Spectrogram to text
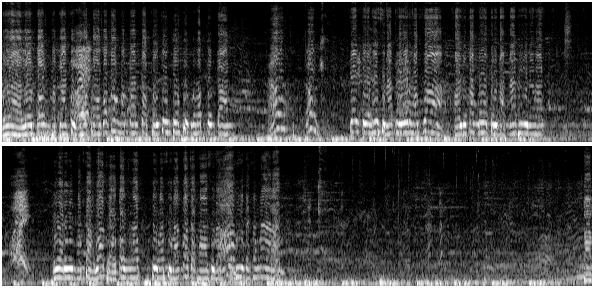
เมื่อเริ่มต้นทำการฝึกนะครับ เราก็ต้องทำการจับสายจูงเตรียมฝึกนะครับ เป็นการเอาเอาแจ้งเตือนให้สุนัขรู้นะครับว่าเขาจะต้องเริ่มปฏิบัติหน้าที่นะครับเมื่อได้ยินคำสั่งว่าแถวตรงครับผู้พักสุนัขก็จะพาสุนัขเคลื่อนที่ไปข้างหน้านะครับต่าง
